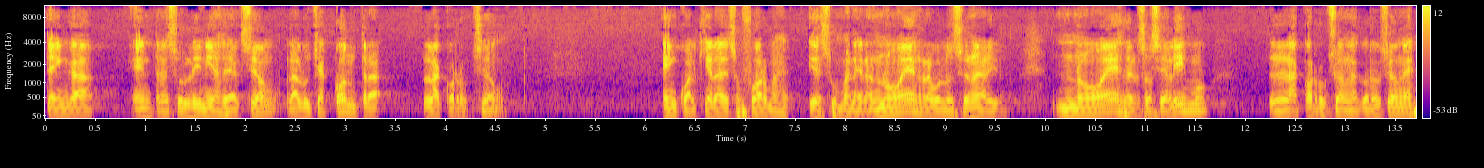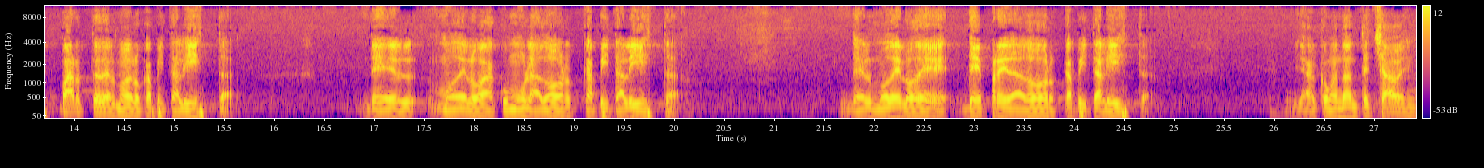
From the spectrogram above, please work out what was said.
tenga entre sus líneas de acción la lucha contra la corrupción en cualquiera de sus formas y de sus maneras. No es revolucionario, no es del socialismo la corrupción. La corrupción es parte del modelo capitalista, del modelo acumulador capitalista, del modelo de depredador capitalista. Ya el comandante Chávez, el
